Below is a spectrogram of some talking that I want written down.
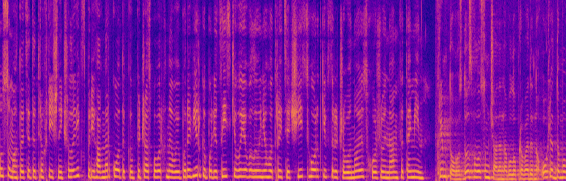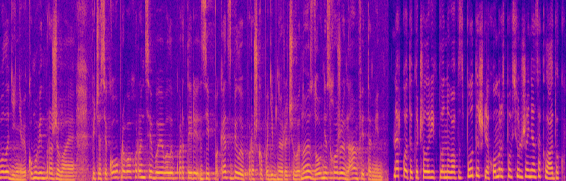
У Сумах 23-річний чоловік зберігав наркотики. Під час поверхневої перевірки поліцейські виявили у нього 36 гортків з речовиною, схожою на амфетамін. Крім того, з дозволу сумчанина було проведено огляд домоволодіння, в якому він проживає, під час якого правоохоронці виявили в квартирі зіп-пакет з білою порошкоподібною речовиною, зовні схожою на амфетамін. Наркотики чоловік планував збути шляхом розповсюдження закладок.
